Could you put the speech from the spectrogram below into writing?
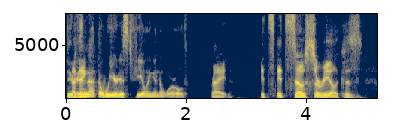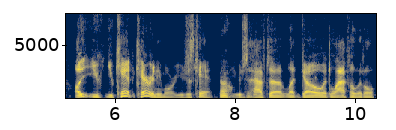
Dude, I isn't think- that the weirdest feeling in the world? Right. It's it's so surreal because you you can't care anymore. You just can't. No. You just have to let go and laugh a little,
